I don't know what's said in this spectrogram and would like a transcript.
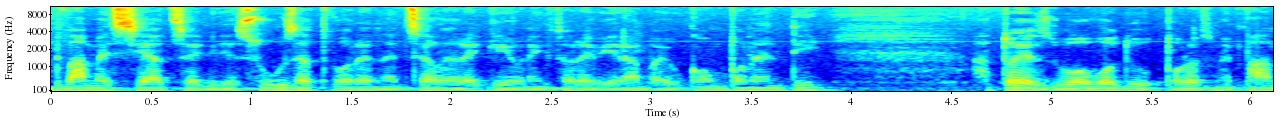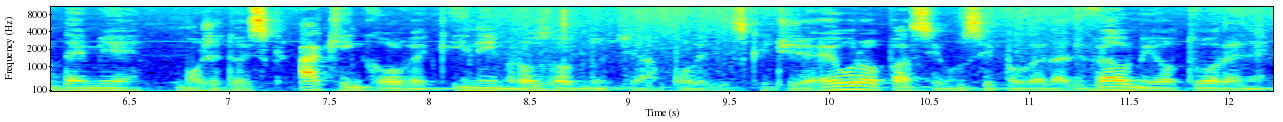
dva mesiace, kde sú uzatvorené celé regióny, ktoré vyrábajú komponenty a to je z dôvodu, povedzme, pandémie, môže dojsť k akýmkoľvek iným rozhodnutiam politicky. Čiže Európa si musí povedať veľmi otvorene,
